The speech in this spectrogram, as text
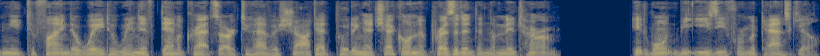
need to find a way to win if Democrats are to have a shot at putting a check on the president in the midterm. It won't be easy for McCaskill.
